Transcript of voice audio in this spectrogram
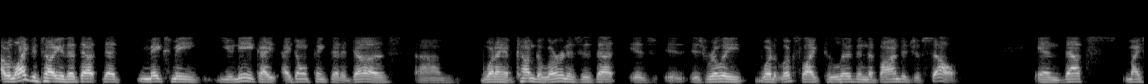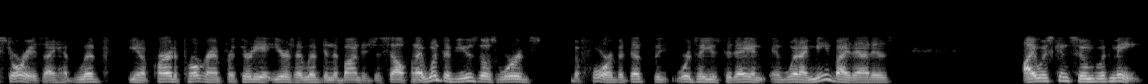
I would like to tell you that that that makes me unique. I, I don't think that it does. Um, what I have come to learn is is that is, is really what it looks like to live in the bondage of self, and that's my story. Is I have lived, you know, prior to program for 38 years, I lived in the bondage of self, and I wouldn't have used those words before, but that's the words I use today. And, and what I mean by that is, I was consumed with me.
